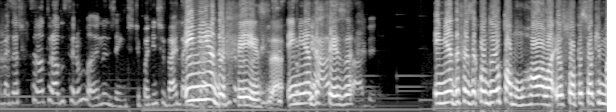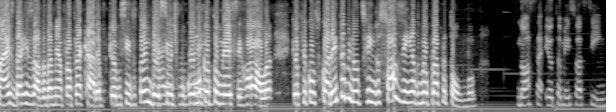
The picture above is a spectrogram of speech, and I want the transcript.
Mas acho que isso é natural do ser humano, gente. Tipo, a gente vai dar. Em minha defesa, em minha defesa. Sabe? Em minha defesa, quando eu tomo um rola, eu sou a pessoa que mais dá risada da minha própria cara. Porque eu me sinto tão imbecil, tipo, também. como que eu tomei esse rola, que eu fico uns 40 minutos rindo sozinha do meu próprio tombo. Nossa, eu também sou assim.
